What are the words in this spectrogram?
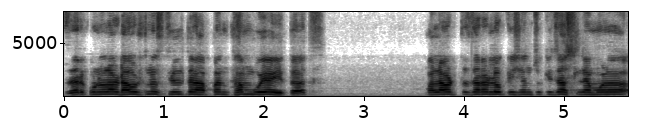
जर कुणाला डाऊट नसतील तर आपण थांबूया इथंच. मला वाटतं जरा लोकेशन चुकीचं असल्यामुळं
